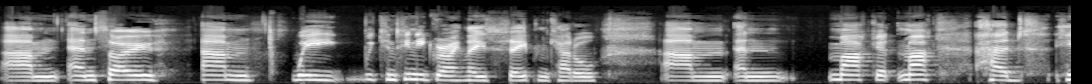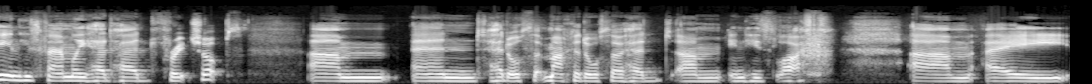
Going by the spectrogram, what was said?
Um, and so um, we we continued growing these sheep and cattle, um, and Mark, Mark had he and his family had had fruit shops, um, and had also Mark had also had um, in his life um, a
